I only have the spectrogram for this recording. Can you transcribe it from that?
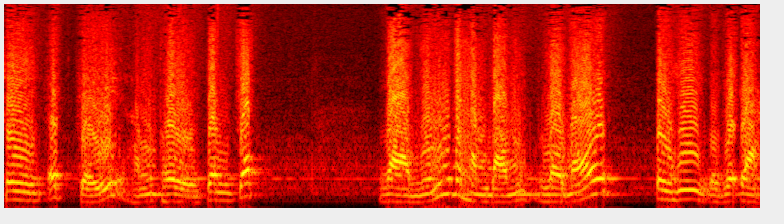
si ích kỷ hận thù chân chấp và những cái hành động, lời nói, tư duy và việc làm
